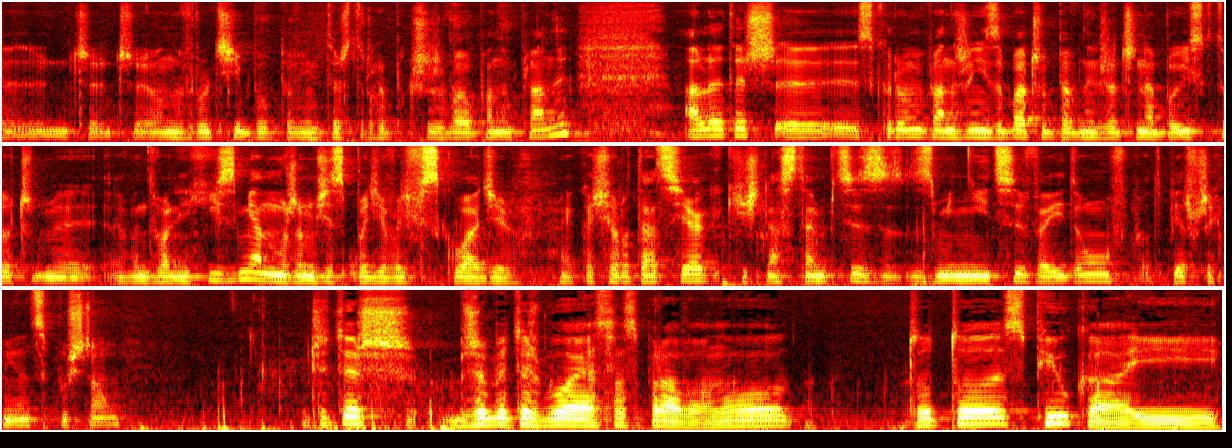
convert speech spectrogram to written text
y, czy, czy on wróci, bo pewnie też trochę pokrzyżowały Panu plany, ale też y, skoro mówi Pan, że nie zobaczył pewnych rzeczy na boisku, to czy my ewentualnie jakichś zmian możemy się spodziewać w składzie? Jakaś rotacja, jakiś następcy, zmiennicy wejdą od pierwszych minut, spuszczą? Czy też, żeby też była jasna sprawa, no to, to jest piłka i,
